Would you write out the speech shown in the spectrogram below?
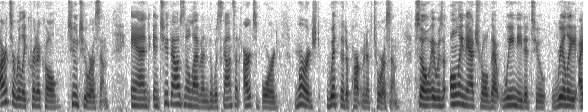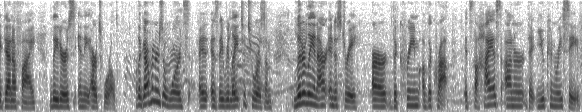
Arts are really critical to tourism. And in 2011, the Wisconsin Arts Board merged with the Department of Tourism. So it was only natural that we needed to really identify leaders in the arts world. The Governor's Awards, as they relate to tourism, literally in our industry, are the cream of the crop. It's the highest honor that you can receive.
